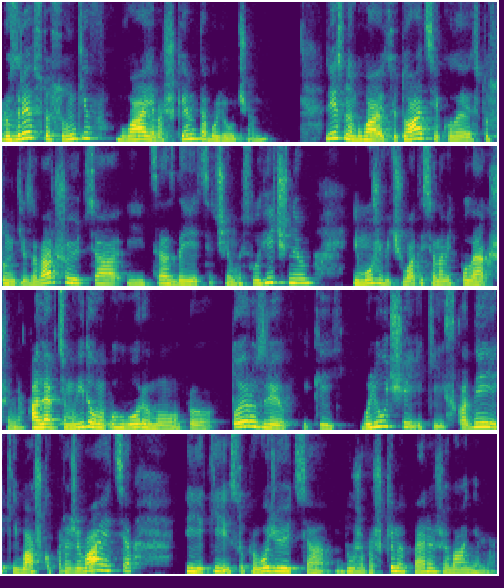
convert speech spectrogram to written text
Розрив стосунків буває важким та болючим. Звісно, бувають ситуації, коли стосунки завершуються, і це здається чимось логічним і може відчуватися навіть полегшення. Але в цьому відео ми поговоримо про той розрив, який болючий, який складний, який важко переживається, і який супроводжується дуже важкими переживаннями.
